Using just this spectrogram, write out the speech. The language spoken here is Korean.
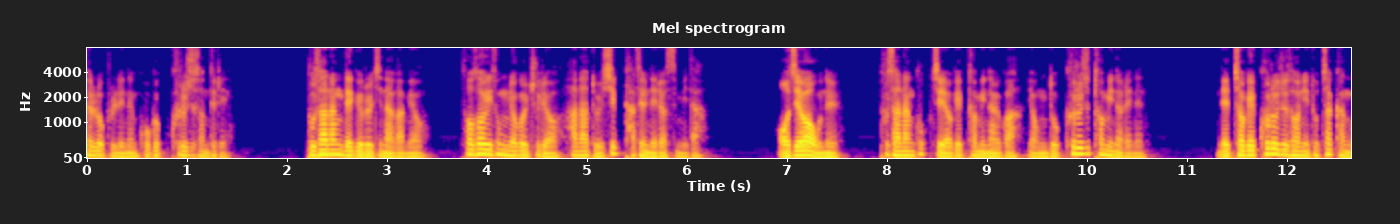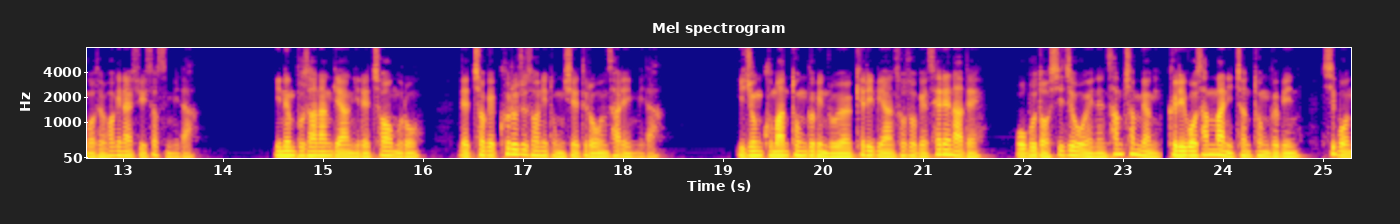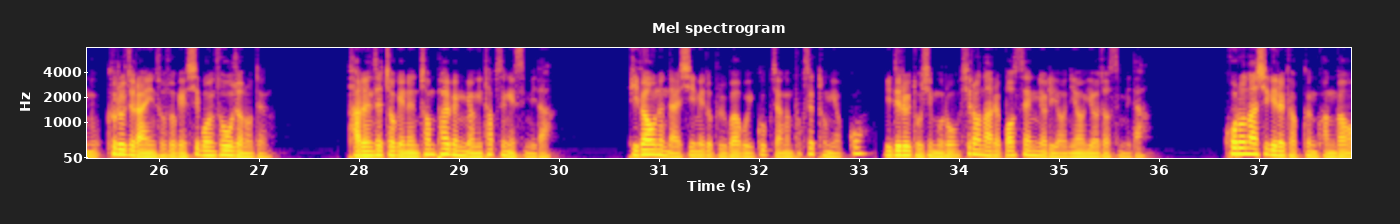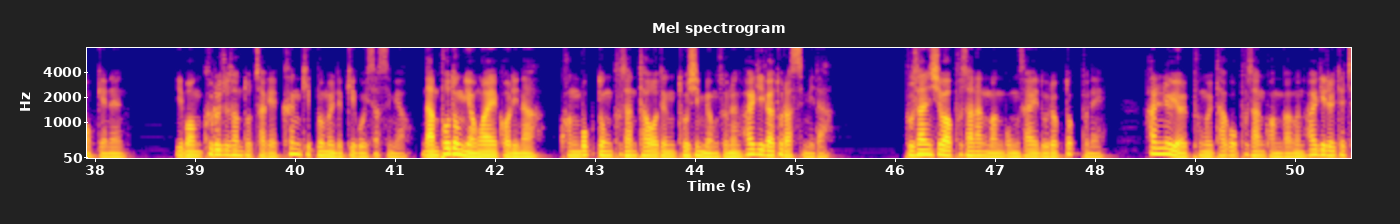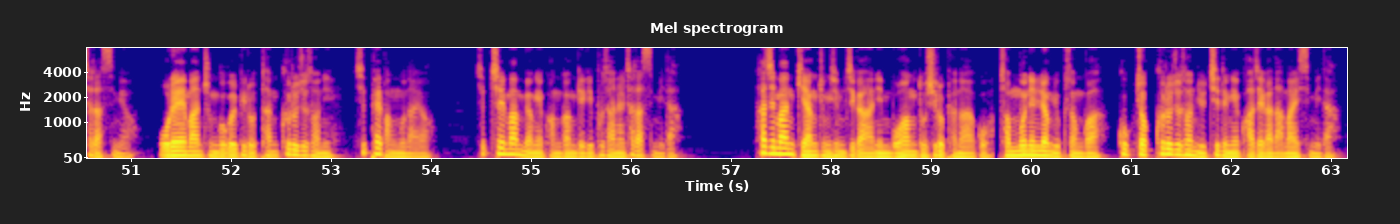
호텔로 불리는 고급 크루즈선들이 부산항대교를 지나가며 서서히 속력을 줄여 하나 둘씩 닷을 내렸습니다. 어제와 오늘 부산항 국제여객터미널과 영도 크루즈터미널에는 네 척의 크루즈선이 도착한 것을 확인할 수 있었습니다. 이는 부산항 개항 이래 처음으로 네 척의 크루즈선이 동시에 들어온 사례입니다. 이 중 9만 톤급인 로열 캐리비안 소속의 세레나데, 오브 더 시즈호에는 3,000명이, 그리고 3만 2천 톤급인 시본 크루즈라인 소속의 시본 소호전호 등 다른 세 척에는 1,800명이 탑승했습니다. 비가 오는 날씨임에도 불구하고 입국장은 폭세통이었고 이들을 도심으로 실어나를 버스 행렬이 연이어 이어졌습니다. 코로나 시기를 겪은 관광업계는 이번 크루즈선 도착에 큰 기쁨을 느끼고 있었으며 남포동 영화의 거리나 광복동 부산타워 등 도심 명소는 활기가 돌았습니다. 부산시와 부산항만공사의 노력 덕분에 한류 열풍을 타고 부산 관광은 활기를 되찾았으며 올해에만 중국을 비롯한 크루즈선이 10회 방문하여 17만 명의 관광객이 부산을 찾았습니다. 하지만 기항 중심지가 아닌 모항 도시로 변화하고 전문 인력 육성과 국적 크루즈선 유치 등의 과제가 남아 있습니다.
